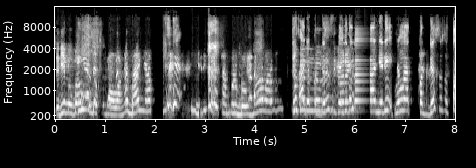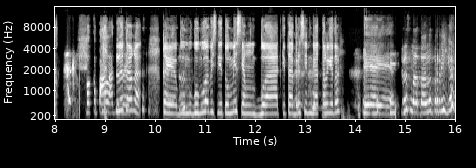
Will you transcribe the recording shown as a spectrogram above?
jadi bau bawang Iya, daun bawangnya banyak. jadi kayak campur bau bawang. Terus Bukan ada pedes kayak gitu kan. Jadi nyengat pedes terus tak ke kepala tuh. Lu tau gak? Kayak bumbu-bumbu habis ditumis yang buat kita bersin gatal gitu. Iya iya iya. terus mata lu perih kan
